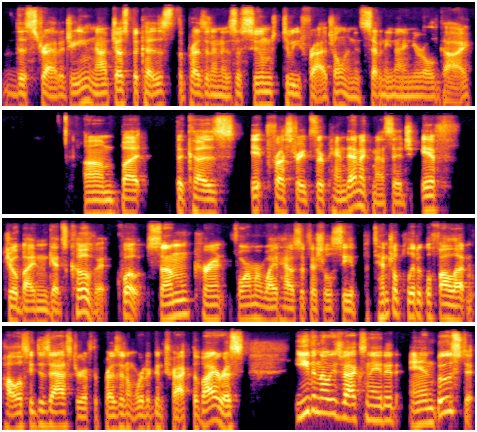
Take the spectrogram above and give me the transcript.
this strategy, not just because the president is assumed to be fragile and it's 79 year old guy, um, but because it frustrates their pandemic message if Joe Biden gets COVID. Quote Some current former White House officials see a potential political fallout and policy disaster if the president were to contract the virus, even though he's vaccinated and boosted.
